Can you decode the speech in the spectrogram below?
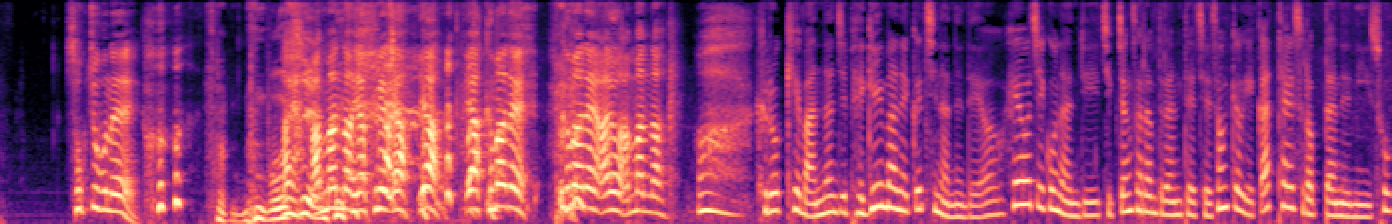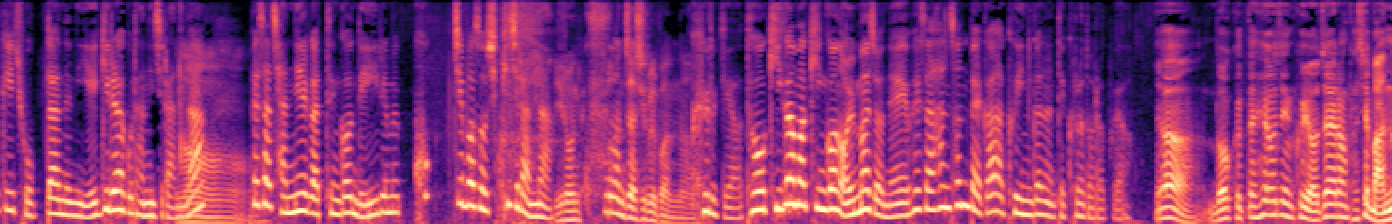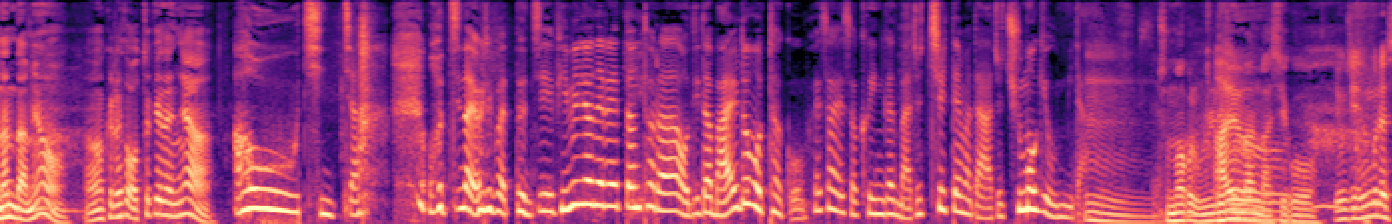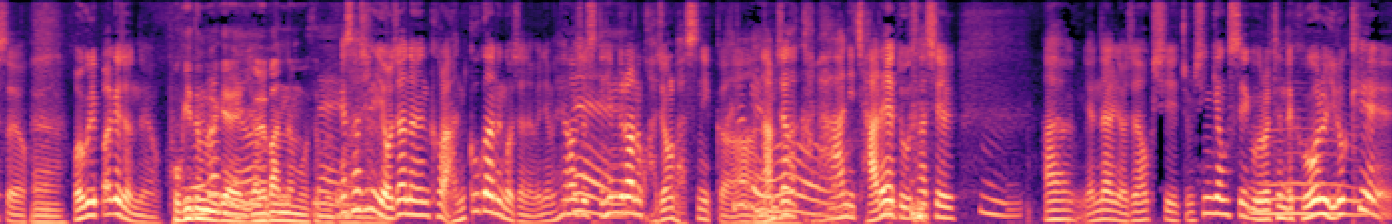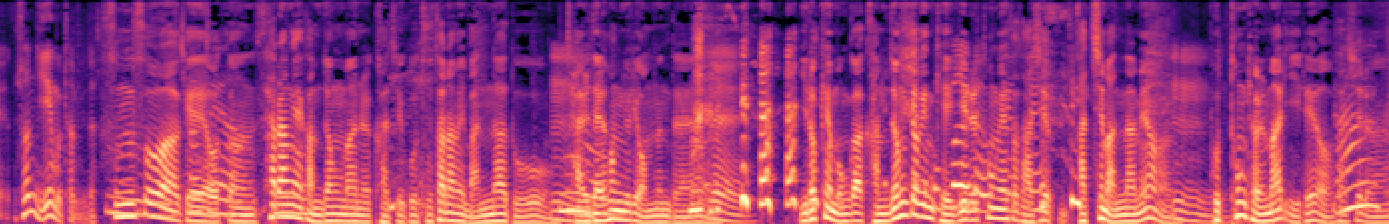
속 좁은 애. 뭐지? 아유, 안 만나. 야, 그래. 야, 야, 야, 그만해. 그만해. 아유, 안 만나. 아, 그렇게 만난 지 100일 만에 끝이 났는데요. 헤어지고 난 뒤 직장 사람들한테 제 성격이 까탈스럽다느니 속이 좁다느니 얘기를 하고 다니질 않나? 어, 회사 잔일 같은 건 내 이름을 콕 집어서 시키질 않나? 이런 쿨한 자식을 봤나. 그러게요. 더 기가 막힌 건 얼마 전에 회사 한 선배가 그 인간한테 그러더라고요. 야, 너 그때 헤어진 그 여자애랑 다시 만난다며? 어, 그래서 어떻게 됐냐? 아우 진짜 어찌나 열이 받던지 비밀 연애를 했던 터라 어디다 말도 못하고 회사에서 그 인간 마주칠 때마다 아주 주먹이 웁니다. 음. 주먹을 울리지만. 마시고, 용진이 흥분했어요. 예, 얼굴이 빨개졌네요. 보기 드물게 열받네요. 열받는 모습을. 네. 그러니까 사실 여자는 그걸 안고 가는 거잖아요. 왜냐면 헤어졌을 때 네. 힘들어하는 과정을 봤으니까. 그러게요. 남자가 가만히 잘해도 사실 음. 아 옛날 여자 혹시 좀 신경 쓰이고 그럴 음. 텐데 그거를 이렇게 전 이해 못합니다. 순수하게 저도요. 어떤 사랑의 음. 감정만을 가지고 두 사람이 만나도 음. 잘될 확률이 없는데 네. 이렇게 뭔가 감정적인 계기를 더 통해서. 다시 같이 만나면 음. 보통 결말이 이래요, 사실은. 아.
